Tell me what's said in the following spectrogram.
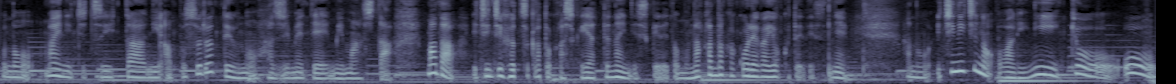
この毎日ツイッターにアップするっていうのを始めてみました。まだ1日2日とかしかやってないんですけれどもなかなかこれが良くてですね。あの1日の終わりに今日を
